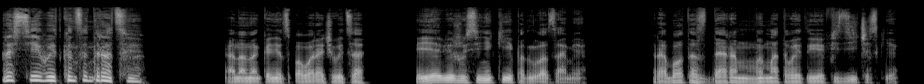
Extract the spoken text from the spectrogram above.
рассеивает концентрацию». Она, наконец, поворачивается, и я вижу синяки под глазами. Работа с даром выматывает ее физически.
